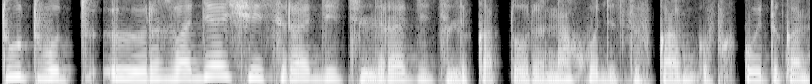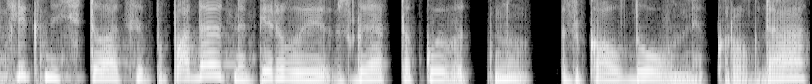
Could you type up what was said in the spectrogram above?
Тут вот э, разводящиеся родители, родители, которые находятся в, в какой-то конфликтной ситуации, попадают на первый взгляд такой вот ну, заколдованный круг, да.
